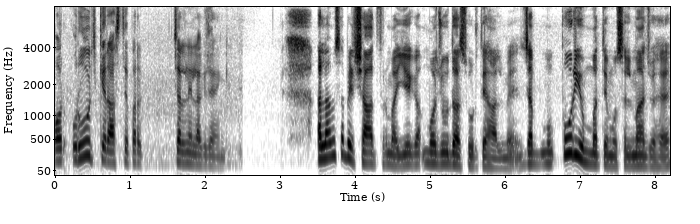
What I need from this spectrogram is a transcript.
और उरूज के रास्ते पर चलने लग जाएँगे। अलाम साहब इरशाद फरमाइएगा, मौजूदा सूरत हाल में जब पूरी उम्मत मुसलमान जो है,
